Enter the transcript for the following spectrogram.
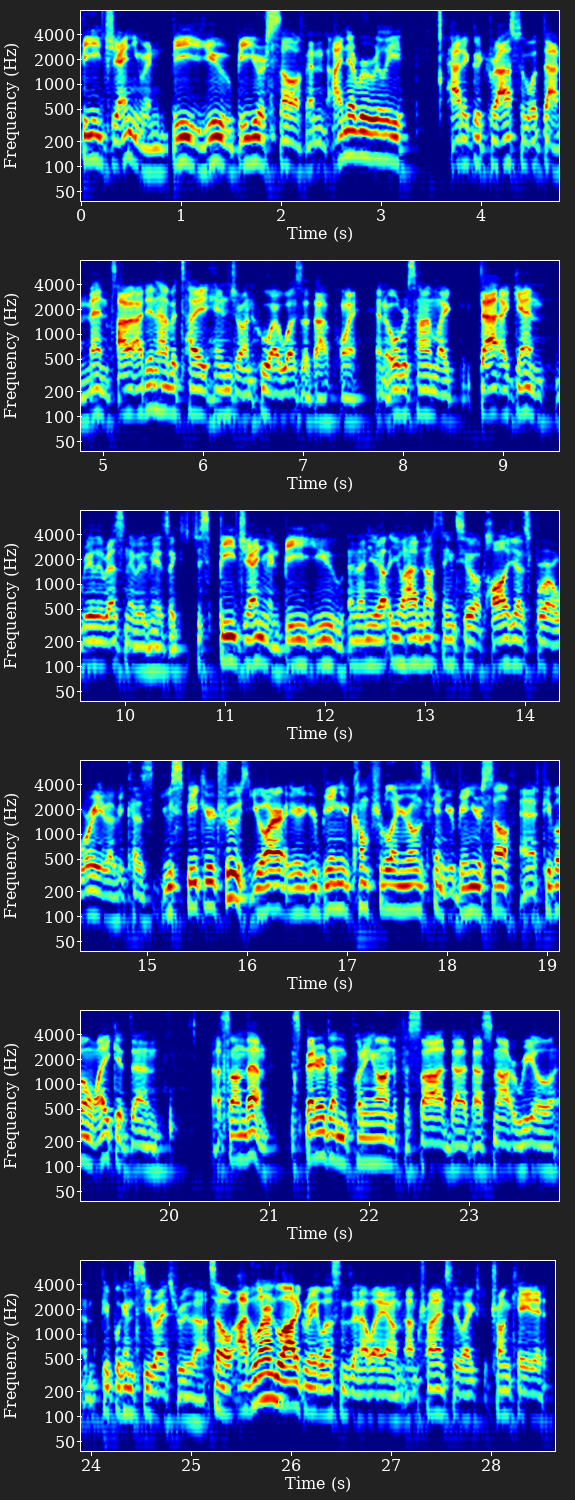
be genuine, be you, be yourself. And I never really had a good grasp of what that meant. I, I, didn't have a tight hinge on who I was at that point. And over time, like that again really resonated with me. It's like just be genuine, be you, and then you you'll have nothing to apologize for or worry about because you speak your truth. You are you're, you're being you're comfortable in your own skin. You're being yourself. And if people don't like it, then that's on them. It's better than putting on a facade that that's not real and people can see right through that. So I've learned a lot of great lessons in LA. I'm, I'm trying to like truncate it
